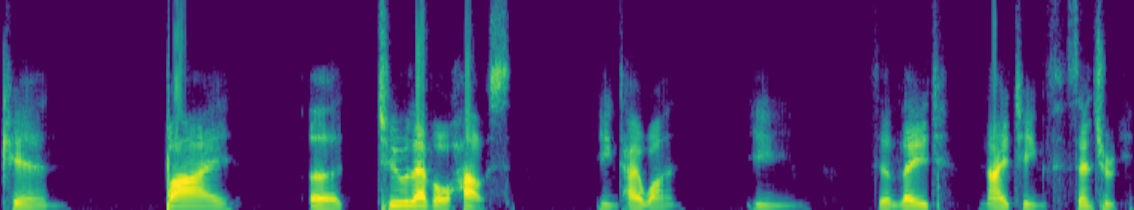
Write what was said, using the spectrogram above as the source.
can buy a two level house in Taiwan in the late 19th century.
